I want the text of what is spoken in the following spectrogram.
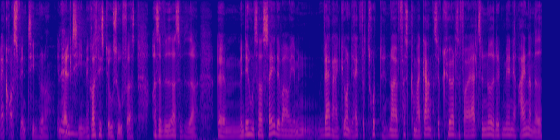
Man kan også vente 10 minutter, en mm. halv time, man kan også lige støvsuge først, og så videre, og så videre. Øhm, men det hun så sagde, det var jo, jamen, hver gang jeg gjorde det, jeg har ikke fortrudt det. Når jeg først kommer i gang, så kører det, så får jeg altid noget lidt mere, end jeg regner med.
